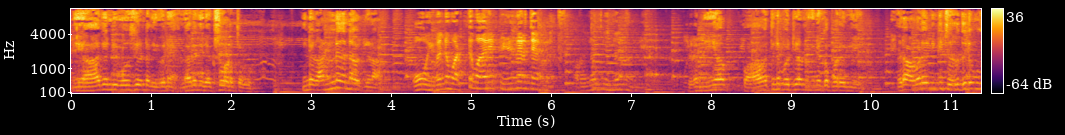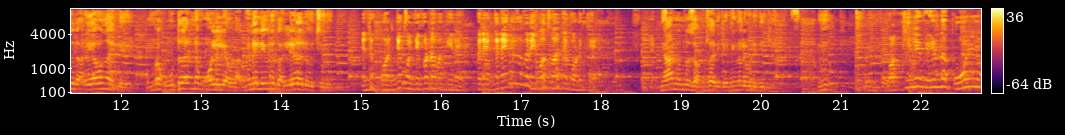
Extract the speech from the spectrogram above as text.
നീ ആദ്യം ഡിവോഴ്സ് ചെയ്യേണ്ടത് ഇവനെ. എന്നാലും നീ രക്ഷപ്പെടത്തുള്ളൂ നിന്റെ കണ്ണ് തന്നെ പറ്റണ. ഓ ഇവന്റെ വട്ട് മാറി പിഴുതെടുത്തേക്ക് പറഞ്ഞൊന്നുമില്ലല്ലോ എടാ നീ ആ പാവത്തിനെ പറ്റിയാണ് ഇങ്ങനെയൊക്കെ പറയുന്നത് എടാ അവളെ എനിക്ക് ചെറുതിന് മുതൽ അറിയാവുന്നതല്ലേ? നമ്മുടെ കൂട്ടുകാരന്റെ മോളല്ലേ അവൾ അങ്ങനെയല്ലേ ഇവന് കല്യാണം ആലോചിച്ചത്? എന്റെ പൊന്നു കുഞ്ഞിക്കൊണ്ട വക്കീലെ ഇവൻ എങ്ങനെയെങ്കിലും ഒന്ന് ഡിവോഴ്സ് വാങ്ങിച്ചു കൊടുക്കേ. ഞാനൊന്ന് സംസാരിക്കാം നിങ്ങൾ ഇവിടെ ഇരിക്കും. വക്കീലെ വേണ്ട പോയോ?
